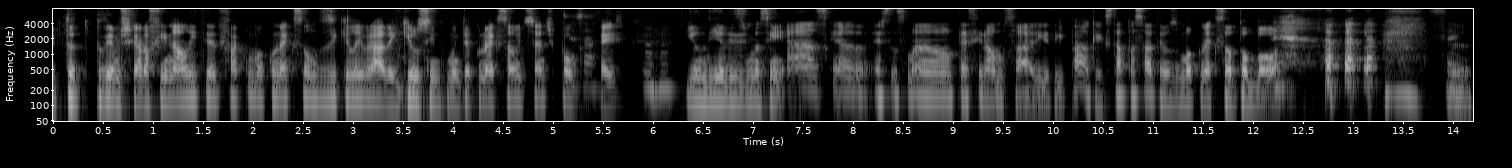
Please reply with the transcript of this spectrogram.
e, portanto, podemos chegar ao final e ter, de facto, uma conexão desequilibrada, em que eu sinto muita conexão e tu sentes pouco. Exato. É isso. Uhum. E um dia dizes-me assim, ah, se calhar esta semana não apetece ir almoçar. E eu digo, pá, o que é que se está a passar? Temos uma conexão tão boa. Sim.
